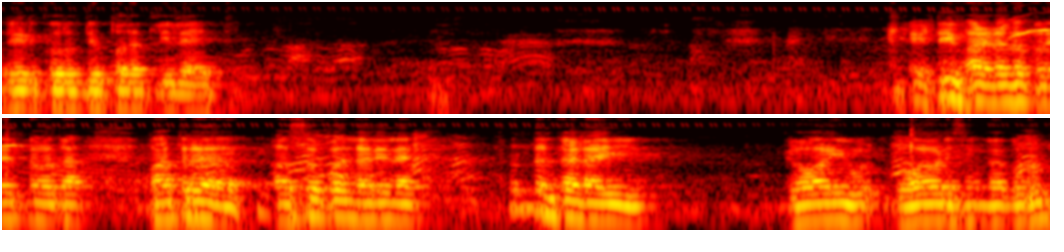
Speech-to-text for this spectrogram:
रेड करून ते परतलेले आहेत. खेळी मारण्याचा प्रयत्न होता. मात्र असं पण झालेलं आहे. सुंदर चढाई. गवाळी गवाळवाडी संघाकडून.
